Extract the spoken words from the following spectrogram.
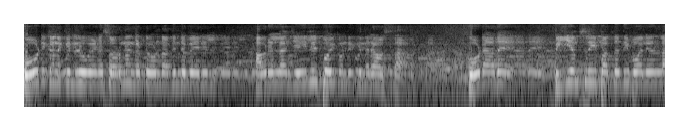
കോടിക്കണക്കിന് രൂപയുടെ സ്വർണം കെട്ടുകൊണ്ട് അതിന്റെ പേരിൽ അവരെല്ലാം ജയിലിൽ പോയിക്കൊണ്ടിരിക്കുന്ന ഒരവസ്ഥ. കൂടാതെ പി എം ശ്രീ പദ്ധതി പോലെയുള്ള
